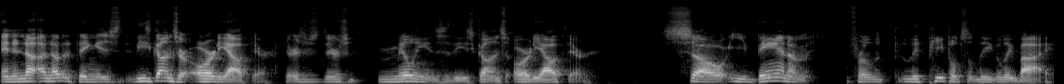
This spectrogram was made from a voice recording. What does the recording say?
and another thing is these guns are already out there. There's there's millions of these guns already out there. So you ban them for people to legally buy.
